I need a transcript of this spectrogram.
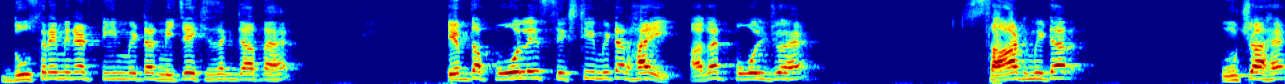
दूसरे मिनट तीन मीटर नीचे खिसक जाता है। If the pole is sixty meter high अगर पोल जो है, साठ मीटर ऊँचा है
